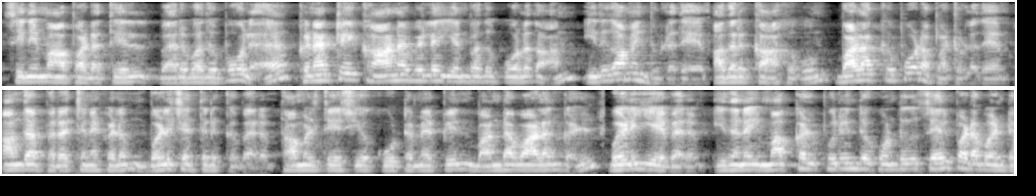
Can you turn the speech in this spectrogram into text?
சினிமா படத்தில் வருவது போல கிணற்றை காணவில்லை என்பது போலதான் இது அமைந்துள்ளது. அதற்காகவும் வழக்கு போடப்பட்டுள்ளது. அந்த பிரச்சனைகளும் வெளிச்சத்திற்கு வரும். தமிழ் தேசிய கூட்டமைப்பின் பண்டவாளங்கள் வெளியே வரும். இதனை மக்கள் புரிந்து கொண்டு செயல்பட வேண்டும்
